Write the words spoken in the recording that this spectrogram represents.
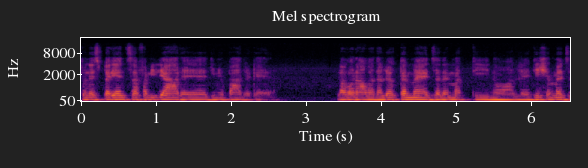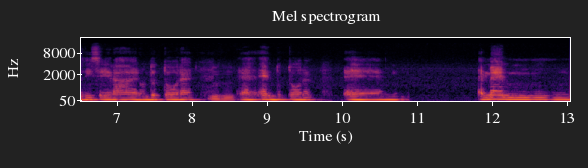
un'esperienza familiare di mio padre che lavorava dalle 8 e mezza del mattino alle 10 e mezza di sera, era un dottore, mm-hmm. eh, è un dottore. E, e me, mm,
